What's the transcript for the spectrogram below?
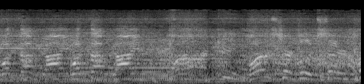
What's up, guy? What's up, guy? Bar circle at center.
